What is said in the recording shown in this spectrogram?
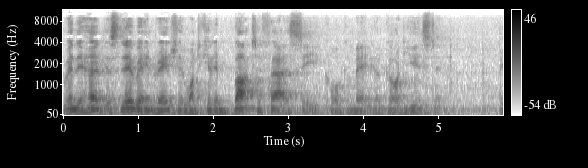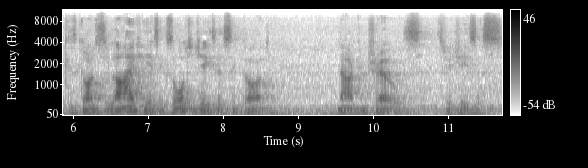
When they heard this, they were enraged. They wanted to kill him. But a Pharisee called Gamaliel, God used him. Because God is alive, he has exalted Jesus, and God now controls through Jesus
